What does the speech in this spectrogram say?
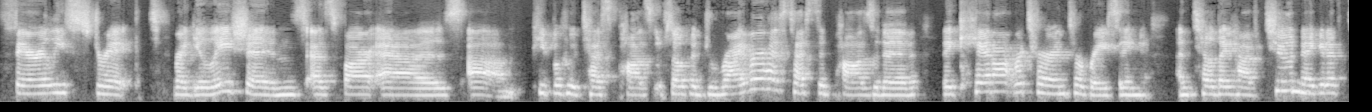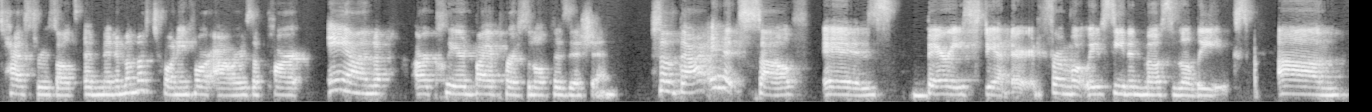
fairly strict regulations as far as um, people who test positive. So if a driver has tested positive, they cannot return to racing until they have two negative test results, a minimum of 24 hours apart, and are cleared by a personal physician. So that in itself is very standard from what we've seen in most of the leagues. Um,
